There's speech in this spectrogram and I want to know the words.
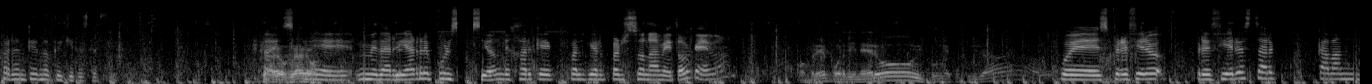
Pero entiendo qué quieres decir. Claro, es claro. que me daría repulsión dejar que cualquier persona me toque, ¿no? Hombre, por dinero y por necesidad. Pues prefiero prefiero estar cavando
